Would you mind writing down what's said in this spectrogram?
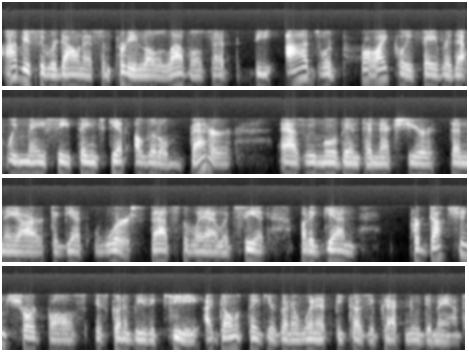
obviously we're down at some pretty low levels. That the odds would likely favor that we may see things get a little better as we move into next year than they are to get worse. That's the way I would see it. But again, production shortfalls is going to be the key. I don't think you're going to win it because you've got new demand.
